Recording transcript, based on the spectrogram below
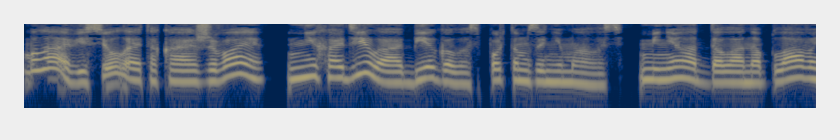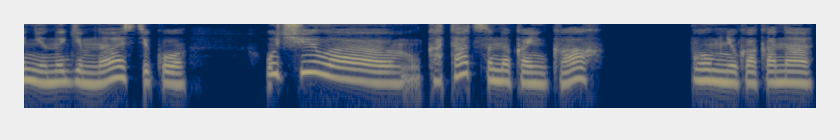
была веселая такая, живая, не ходила, а бегала, спортом занималась. Меня отдала на плавание, на гимнастику, учила кататься на коньках. Помню, как она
